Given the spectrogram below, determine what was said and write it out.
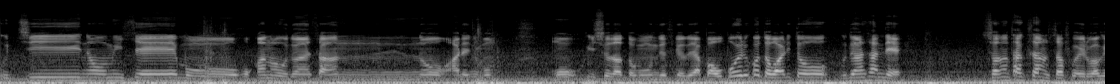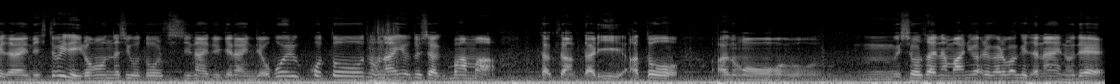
うちのお店も他のうどん屋さんのあれにももう一緒だと思うんですけどやっぱ覚えること割とうどん屋さんでそんなたくさんのスタッフがいるわけじゃないんで一人でいろんな仕事をしないといけないんで覚えることの内容としてはまあまあたくさんあったりあとあのー、うん詳細なマニュアルがあるわけじゃないので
